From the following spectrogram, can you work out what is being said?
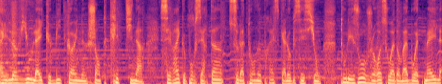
I love you like Bitcoin, chante Cryptina. C'est vrai que pour certains, cela tourne presque à l'obsession. Tous les jours, je reçois dans ma boîte mail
